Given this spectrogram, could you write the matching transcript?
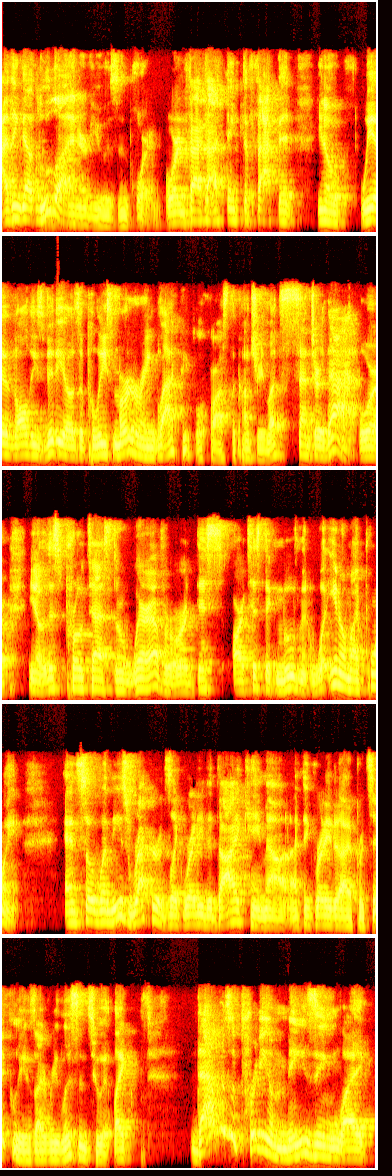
I think that Lula interview is important. Or, in fact, I think the fact that, you know, we have all these videos of police murdering black people across the country. Let's center that. Or, you know, this protest or wherever, or this artistic movement. What, you know, my point. And so when these records like Ready to Die came out, and I think Ready to Die particularly as I re listened to it, like, that was a pretty amazing, like,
